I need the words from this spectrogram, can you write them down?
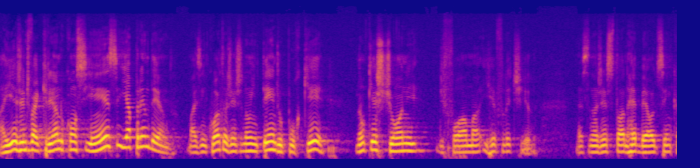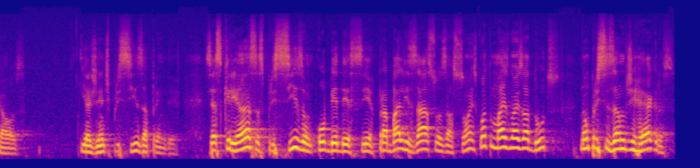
Aí a gente vai criando consciência e aprendendo. Mas enquanto a gente não entende o porquê, não questione de forma irrefletida. Né? Senão a gente se torna rebelde sem causa. E a gente precisa aprender. Se as crianças precisam obedecer para balizar suas ações, quanto mais nós adultos não precisamos de regras.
